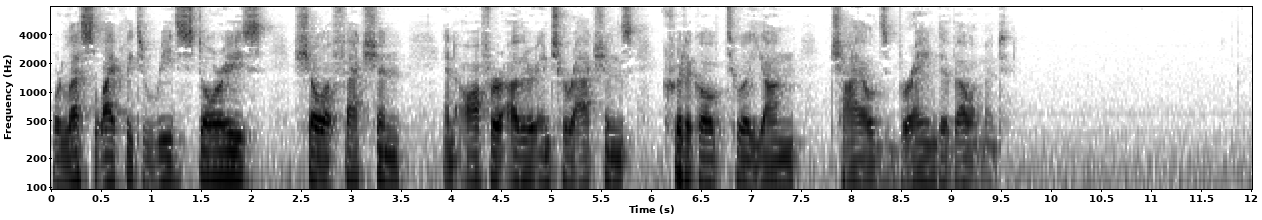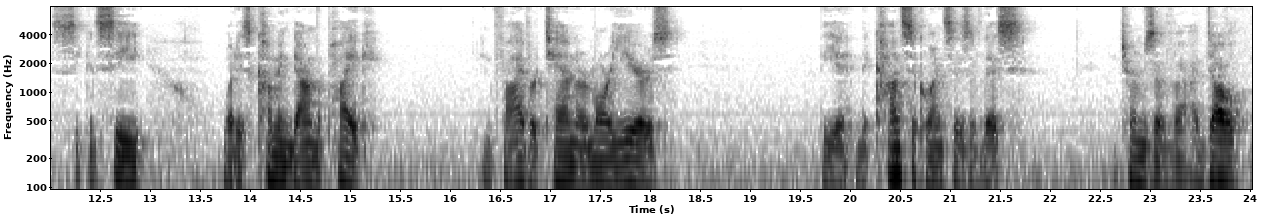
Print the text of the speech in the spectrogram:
were less likely to read stories, show affection, and offer other interactions critical to a young child's brain development. So you can see what is coming down the pike in five or ten or more years, the, uh, the consequences of this in terms of uh, adult,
